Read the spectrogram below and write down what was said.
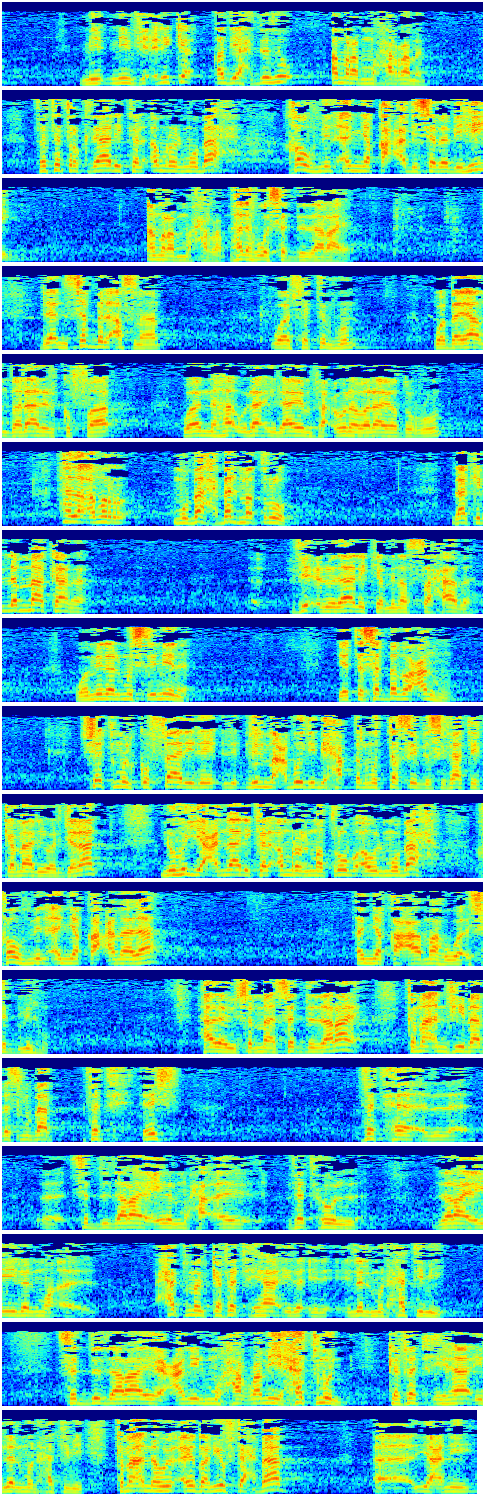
من فعلك قد يحدث أمرا محرما. فتترك ذلك الأمر المباح خوف من أن يقع بسببه أمرا محرم. هذا هو سد الذرائع. لأن سب الأصنام وشتمهم وبيان ضلال الكفار وأن هؤلاء لا ينفعون ولا يضرون هذا أمر مباح بل مطلوب. لكن لما كان فعل ذلك من الصحابة ومن المسلمين يتسبب عنهم شتم الكفار للمعبود بحق المتصف بصفات الكمال والجلال نهي عن ذلك الأمر المطلوب أو المباح خوف من أن يقع ما لا أن يقع ما هو أشد منه. هذا يسمى سد الذرائع كما أن في باب اسمه باب فتح إيش؟ فتح سد الذرائع إلى المح... فتح الذرائع إلى المح... حتما كفتحها إلى إلى المنحتم سد الذرائع عن المحرم حتم كفتحها إلى المنحتم كما أنه أيضا يفتح باب يعني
